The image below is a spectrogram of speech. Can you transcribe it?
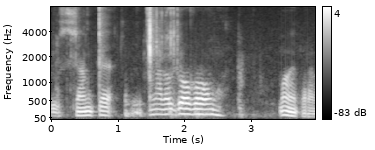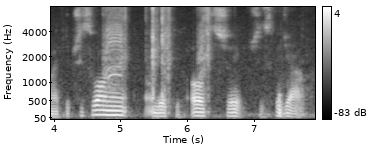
lustrzankę analogową. Mamy parametry przysłony, obiektyw ostrzy, wszystko działa.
